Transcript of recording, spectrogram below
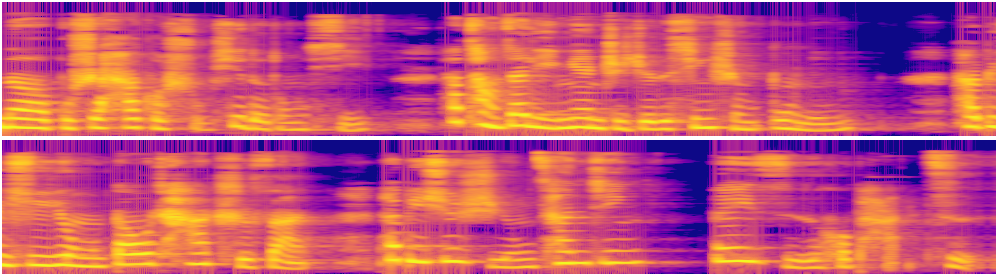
那不是哈克熟悉的东西。他躺在里面，只觉得心神不宁。他必须用刀叉吃饭，他必须使用餐巾、杯子和盘子，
